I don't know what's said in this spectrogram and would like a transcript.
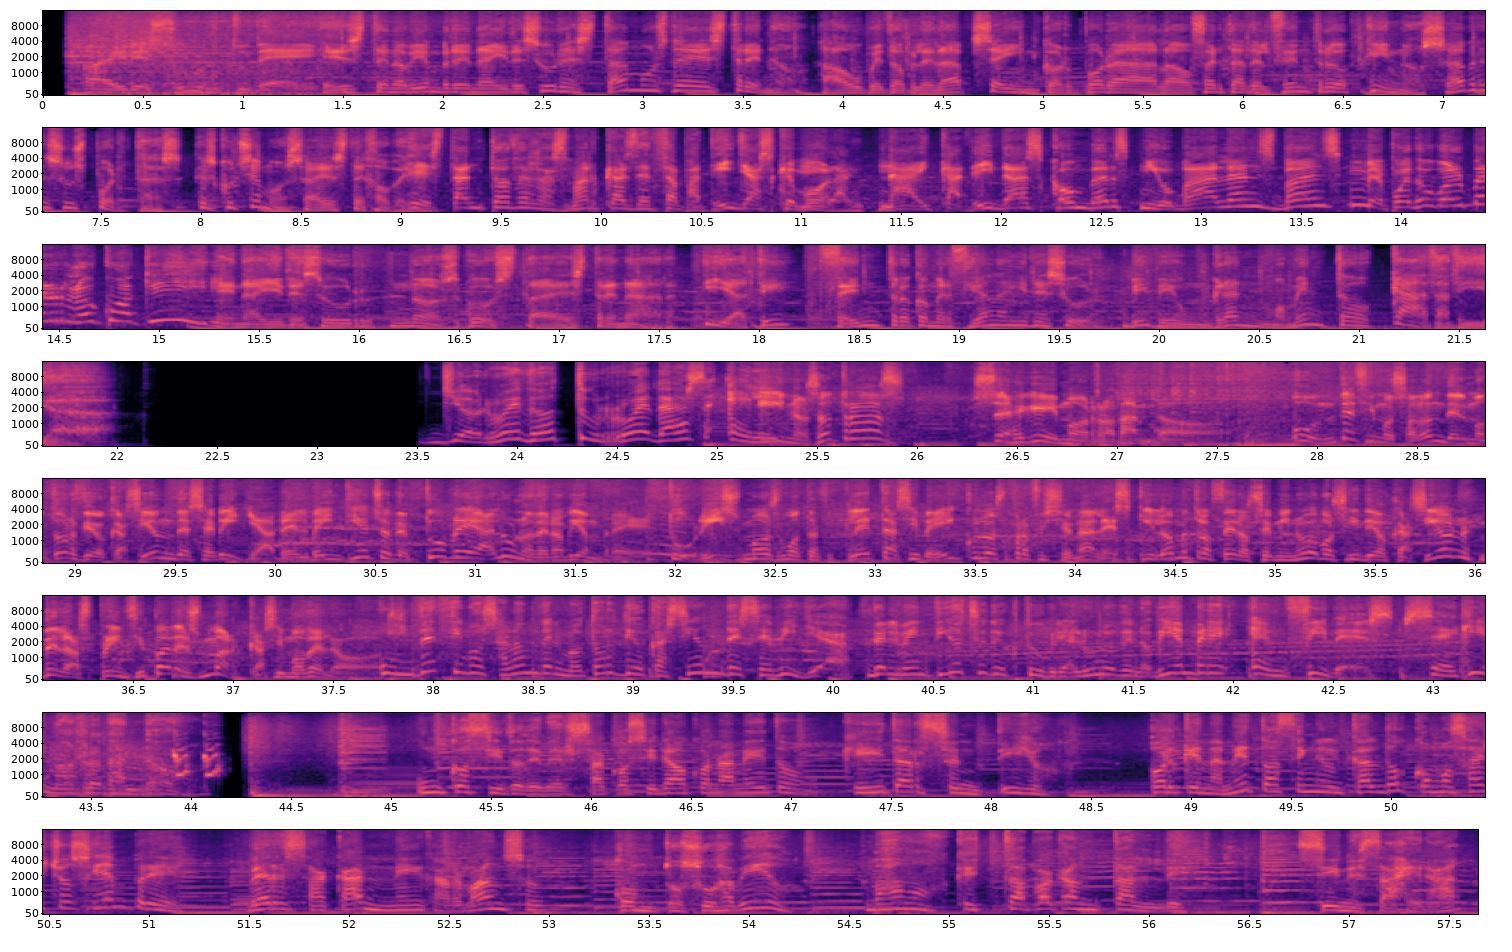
Airesur Today. Este noviembre en Airesur estamos de estreno. AW Lab se incorpora a la oferta del centro y nos abre sus puertas. Escuchemos a este joven. Están todas las marcas de zapatillas que molan. Nike, Adidas, Converse, New Balance, Vans. Me puedo volver loco aquí. En Airesur nos gusta estrenar. ¿Y a ti? Centro Comercial Airesur. Vive un gran momento cada día. Yo ruedo, tú ruedas, el... Y nosotros seguimos rodando. Un décimo Salón del Motor de Ocasión de Sevilla, del 28 de octubre al 1 de noviembre. Turismos, motocicletas y vehículos profesionales, kilómetro cero seminuevos y de ocasión de las principales marcas y modelos. Un décimo Salón del Motor de Ocasión de Sevilla, del 28 de octubre al 1 de noviembre en Fibes. Seguimos rodando. Un cocido de versa cocinado con aneto quita el sentido. Porque en aneto hacen el caldo como se ha hecho siempre. Versa, carne, garbanzo, con todos sus avíos. Vamos, que está para cantarle. Sin exagerar.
